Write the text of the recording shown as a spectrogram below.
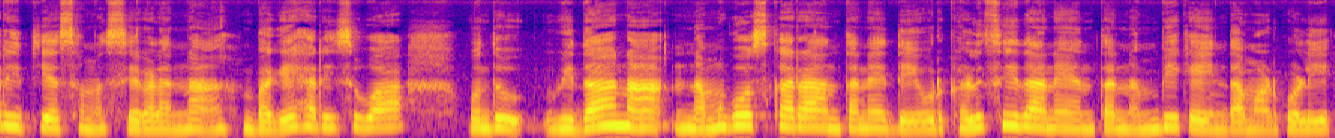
ರೀತಿಯ ಸಮಸ್ಯೆಗಳನ್ನು ಬಗೆಹರಿಸುವ ಒಂದು ವಿಧಾನ ನಮಗೋಸ್ಕರ ಅಂತಲೇ ದೇವರು ಕಳಿಸಿದ್ದಾನೆ ಅಂತ ನಂಬಿಕೆಯಿಂದ ಮಾಡ್ಕೊಳ್ಳಿ.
